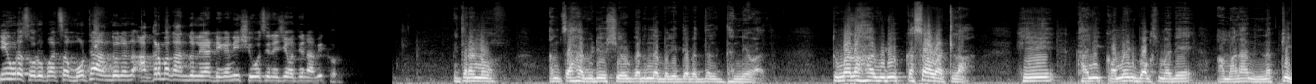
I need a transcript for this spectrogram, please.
तीव्र स्वरूपाचं मोठं आंदोलन आक्रमक आंदोलन या ठिकाणी शिवसेनेच्या वतीनं आम्ही करू. मित्रांनो आमचा हा व्हिडिओ शेवटपर्यंत बघितल्याबद्दल धन्यवाद. तुम्हाला हा व्हिडिओ कसा वाटला हे खाली कॉमेंट बॉक्समध्ये आम्हाला नक्की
